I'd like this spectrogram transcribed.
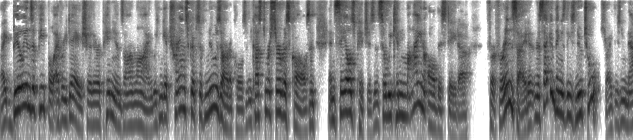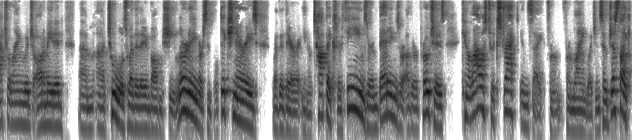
right? Billions of people every day share their opinions online. We can get transcripts of news articles and customer service calls and, and sales pitches. And so we can mine all this data for, for insight. And the second thing is these new tools, right? These new natural language automated um, uh, tools, whether they involve machine learning or simple dictionaries, whether they're, you know, topics or themes or embeddings or other approaches can allow us to extract insight from, from language. And so just like,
